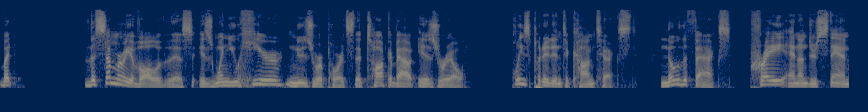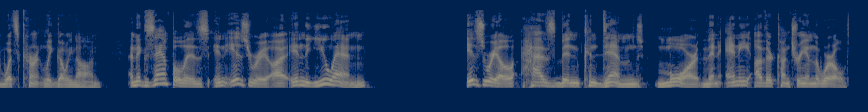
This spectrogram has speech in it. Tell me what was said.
But the summary of all of this is when you hear news reports that talk about Israel, please put it into context. Know the facts, pray and understand what's currently going on. An example is in Israel, uh, in the UN, Israel has been condemned more than any other country in the world.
